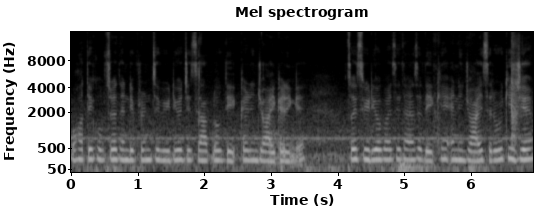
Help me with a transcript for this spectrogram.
बहुत ही खूबसूरत एंड डिफरेंट सी वीडियो जिसे आप लोग देखकर एंजॉय करेंगे। सो so, इस वीडियो को इसी तरह से देखें एंड एंजॉय ज़रूर कीजिए।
